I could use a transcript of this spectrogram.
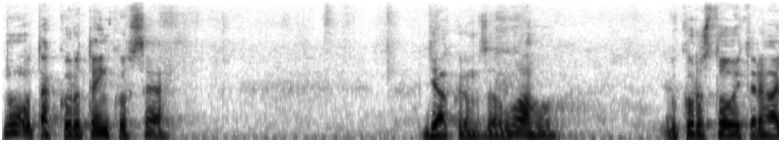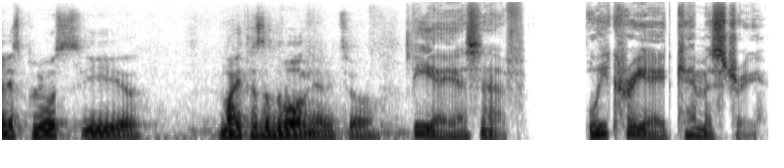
Ну, отак коротенько все. Дякую вам за увагу. Використовуйте Регаліс Плюс і майте задоволення від цього. BASF. We create chemistry.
